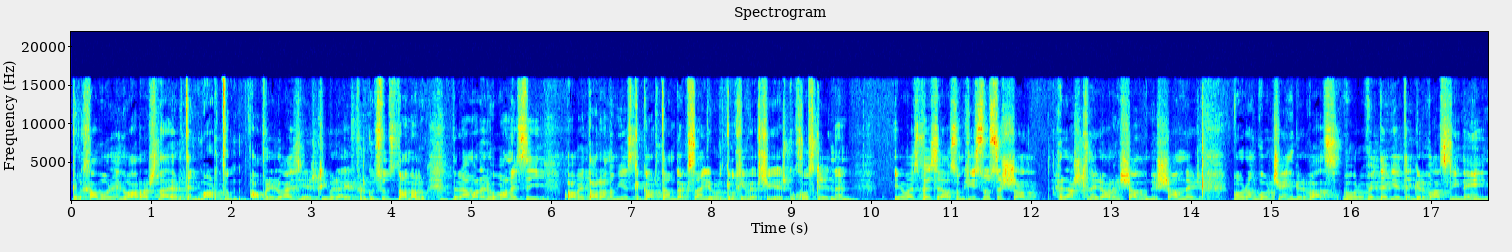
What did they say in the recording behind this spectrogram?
գլխավոր են ու առաջնահերթ են մարդուն ապրելու այս երկրի վրա եւ փրկություն ստանալու դրա համար էլ Հովանեսի ավետարանում ես կկարտամ դա 20-րդ գլխի վերջի երկու խոսքերն են Եվ այսպես է ասում, Հիսուսը շատ հրաշքներ արել, շատ նշաններ, որոնք որ չեն գրված, որովհետև եթե գրված լինեին,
